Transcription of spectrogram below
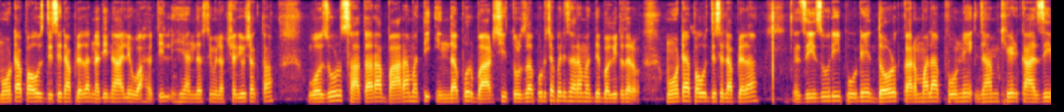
मोठा पाऊस दिसेल आपल्याला. नदी नाले वाहतील हे अंदाज तुम्ही लक्षात घेऊ शकता. वजूड सातारा बारामती इंदापूर बार्शी तुळजापूरच्या परिसरामध्ये बघितलं तर मोठा पाऊस दिसेल आपल्याला. जेजुरी पुणे दौड करमाला पुणे जामखेड काझी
